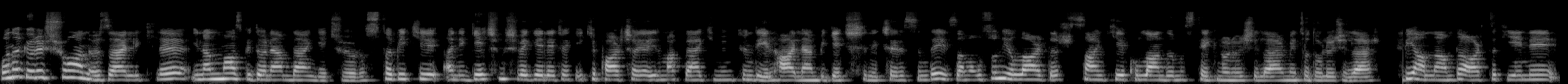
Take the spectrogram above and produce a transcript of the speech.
Bana göre şu an özellikle inanılmaz bir dönemden geçiyoruz. Tabii ki hani geçmiş ve gelecek iki parçaya ayırmak belki mümkün değil. Halen bir geçişin içerisindeyiz ama uzun yıllardır sanki kullandığımız teknolojiler, metodolojiler bir anlamda artık yeni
